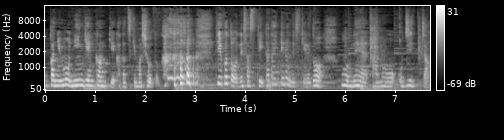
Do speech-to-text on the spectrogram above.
他にも人間関係片付けましょうとか っていうことをね、させていただいてるんですけれど、もうね、あの、おじいちゃん、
